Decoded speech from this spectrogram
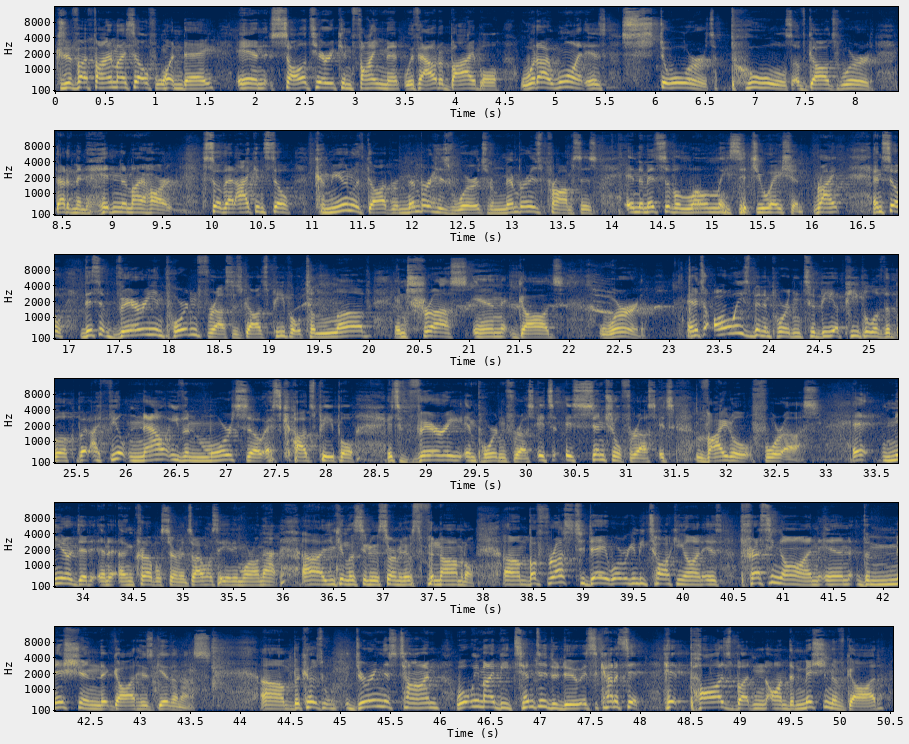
Because if I find myself one day in solitary confinement without a Bible, what I want is stores, pools of God's word that have been hidden in my heart so that I can still commune with God, remember his words, remember his promises in the midst of a lonely situation, right? And so this is very important for us as God's people to love and trust in God's word. And it's always been important to be a people of the book, but I feel now even more so as God's people, it's very important for us. It's essential for us. It's vital for us. It, Nino did an incredible sermon, so I won't say any more on that. Uh, you can listen to his sermon, it was phenomenal. Um, but for us today, what we're going to be talking on is pressing on in the mission that God has given us. Um, because during this time, what we might be tempted to do is to kind of sit, hit pause button on the mission of God,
